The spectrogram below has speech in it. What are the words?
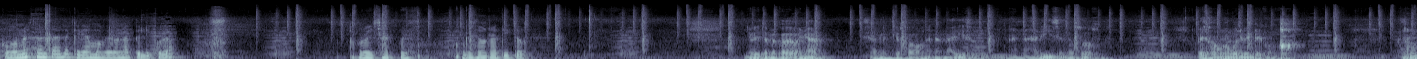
como no es tan tarde, queríamos ver una película. Aprovechar, pues, aunque sea un ratito. Y ahorita me acabo de bañar. Se me metió jabón en la nariz, en la nariz, en los ojos. Pero ese jabón huele bien rico. ¿No? Sí.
